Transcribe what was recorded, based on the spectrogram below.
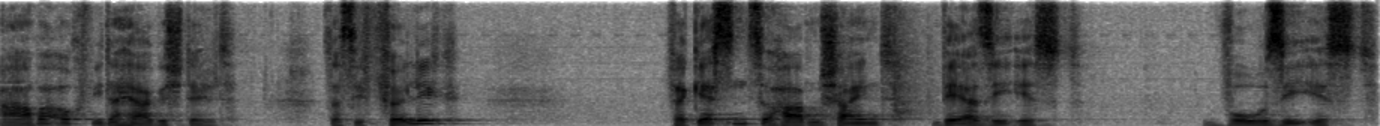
aber auch wiederhergestellt, dass sie völlig vergessen zu haben scheint, wer sie ist, wo sie ist.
